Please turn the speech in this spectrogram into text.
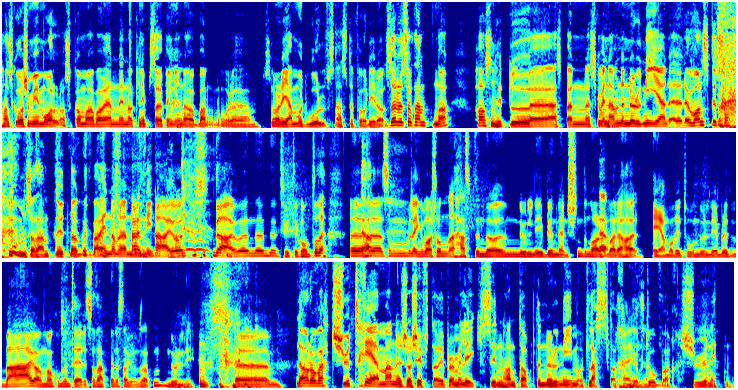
han skårer så mye mål, og så kommer bare en inn og knipser i fingrene, og bang. Nå er det, så nå er det hjemme mot Wolves neste for de da. Så er det Southampton, da. Hasenhyttel, uh, Espen. Skal vi nevne 09 igjen? Det er vanskelig å snakke om Southampton uten å være innom den 09. Det er jo en, det er jo en, en Twitter-konto, det, eh, Ja. som lenge var sånn Has the 09 been mentioned? Nå er det Ja. bare har én av de to 09 blitt Hver gang man kommenterer Southampton eller snakker om Southampton, 09. Mm. Uh, Det har da vært 23 managerskifter i Premier League siden han tapte 0-9 mot Leicester i oktober 2019.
